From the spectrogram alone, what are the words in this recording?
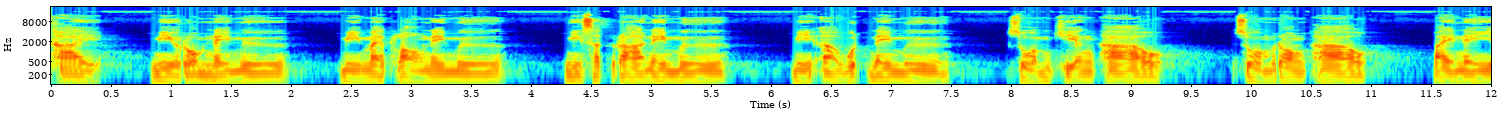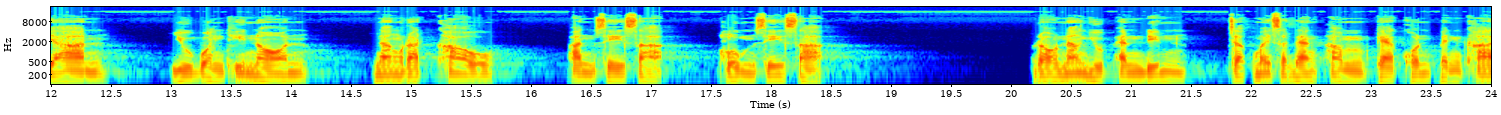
ไข้ มีร่มในมือ มีไม้พลองในมือ มีสัตราในมือ มีอาวุธในมือ สวมเขียงเท้า สวมรองเท้า ไปในยาน อยู่บนที่นอน นั่งรัดเขา่า พันศีรษะ คลุมศีรษะ เรานั่งอยู่แผ่นดินจะไม่แสดงธรรมแก่คนเป็นไข้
